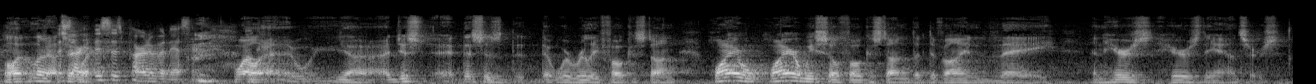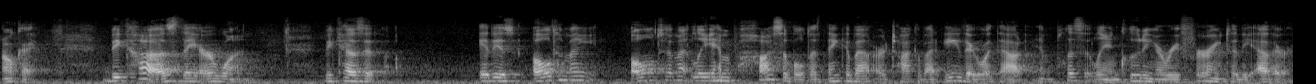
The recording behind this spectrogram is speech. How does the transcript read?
well, let me, Sorry, what, this is part of an essay. Well, okay. uh, yeah, I just, uh, this is th- that we're really focused on. Why are, why are we so focused on the divine they? And here's, here's the answers. Okay. Because they are one. Because it, it is ultimately ultimately impossible to think about or talk about either without implicitly including or referring to the other,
